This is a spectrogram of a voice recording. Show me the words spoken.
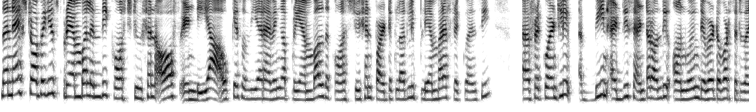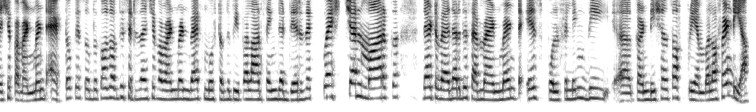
The next topic is preamble in the Constitution of India. Okay, so we are having a preamble. The Constitution, particularly preamble frequency, uh, frequently been at the center on the ongoing debate over citizenship amendment act. Okay so because of the citizenship amendment act most of the people are saying that there is a question mark that whether this amendment is fulfilling the uh, conditions of preamble of india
